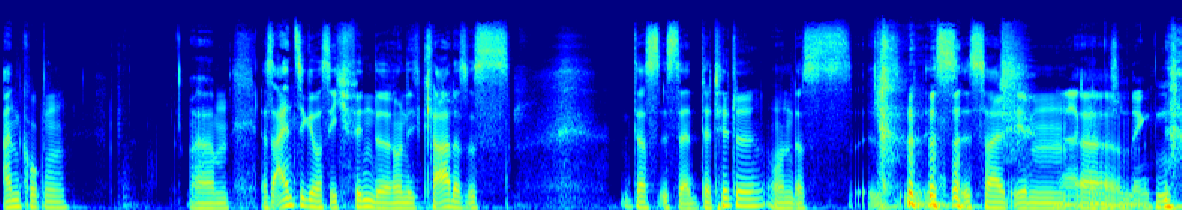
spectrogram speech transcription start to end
Angucken. Ähm, das Einzige, was ich finde, und ich, klar, das ist, das ist der, der Titel und das ist, ist, ist halt eben. Ja, kann man äh, schon denken.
